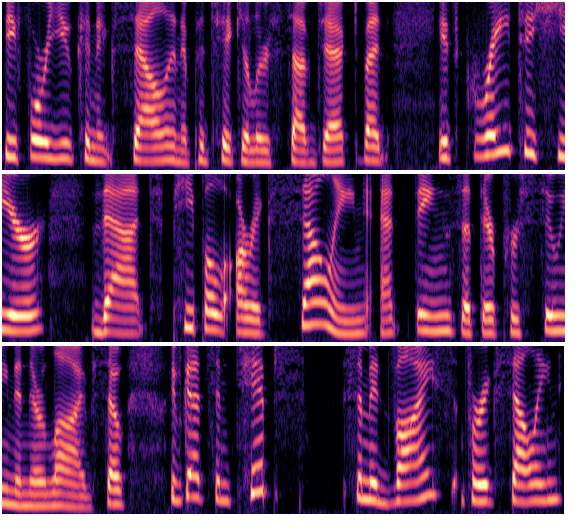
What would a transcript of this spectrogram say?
before you can excel in a particular subject. But it's great to hear that people are excelling at things that they're pursuing in their lives. So we've got some tips, some advice for excelling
